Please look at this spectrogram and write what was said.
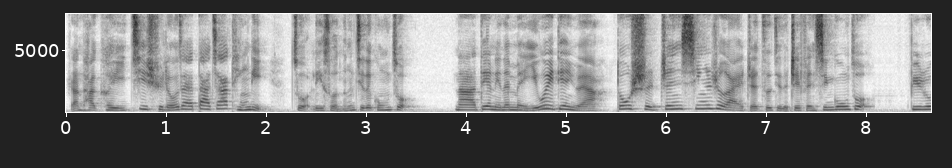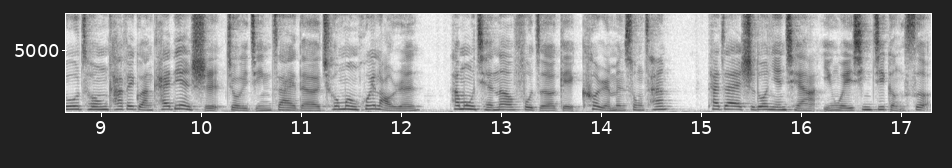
让他可以继续留在大家庭里做力所能及的工作。那店里的每一位店员啊，都是真心热爱着自己的这份新工作。比如从咖啡馆开店时就已经在的邱梦辉老人，他目前呢负责给客人们送餐。他在十多年前啊，因为心肌梗塞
